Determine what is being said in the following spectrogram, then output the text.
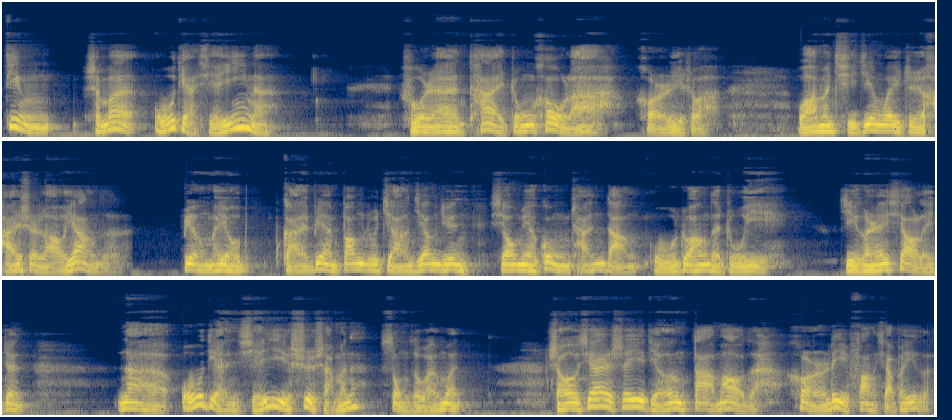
定什么五点协议呢？夫人太忠厚了，赫尔利说：“我们迄今为止还是老样子，并没有改变帮助蒋将军消灭共产党武装的主意。”几个人笑了一阵。那五点协议是什么呢？宋子文问。首先是一顶大帽子。赫尔利放下杯子。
